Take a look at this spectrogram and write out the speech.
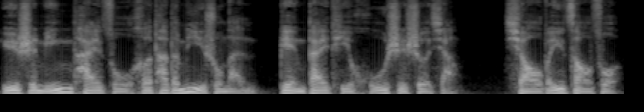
于是明太祖和他的秘书们便代替胡氏设想，巧为造作。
